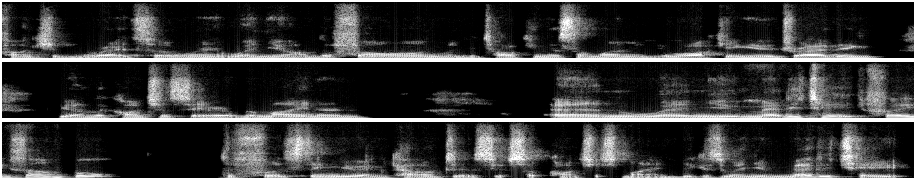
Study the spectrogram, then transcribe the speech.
function, right? So when, when you're on the phone, when you're talking to someone, when you're walking, you're driving, you're on the conscious area of the mind. And, and when you meditate, for example, the first thing you encounter is your subconscious mind. Because when you meditate,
